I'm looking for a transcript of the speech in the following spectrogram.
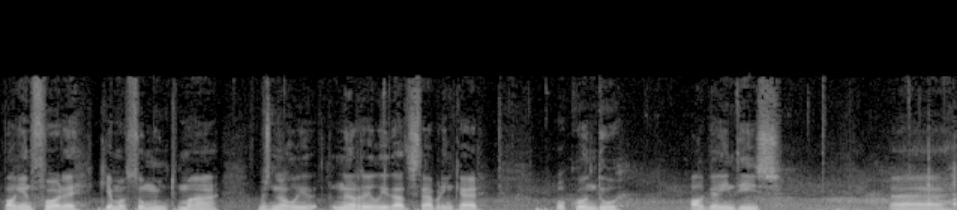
para alguém de fora que é uma pessoa muito má, mas na, na realidade está a brincar. Ou quando alguém diz uh,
